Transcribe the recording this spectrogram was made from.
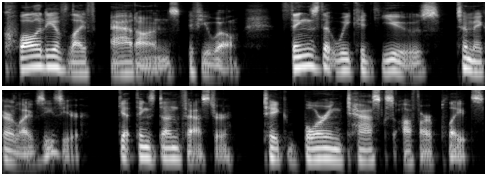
quality of life add ons, if you will things that we could use to make our lives easier, get things done faster, take boring tasks off our plates,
